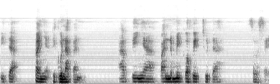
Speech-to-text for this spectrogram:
tidak banyak digunakan artinya pandemi COVID sudah selesai.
